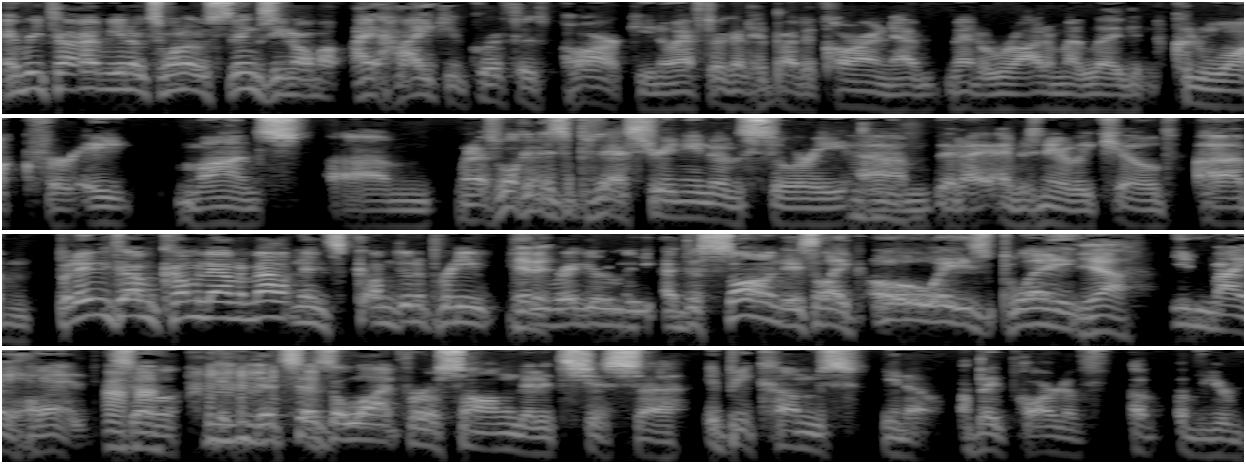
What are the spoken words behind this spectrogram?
every time. You know, it's one of those things. You know, I hike at Griffith Park. You know, after I got hit by the car and had met a rod in my leg and couldn't walk for eight months. Um, when I was walking as a pedestrian, you know the story Mhm. um, that I, I was nearly killed. Um, but anytime I'm coming down the mountain, it's I'm doing it pretty, pretty regularly. Uh, the song is like always playing yeah. In my head. So it, that says a lot for a song that it's just uh, it becomes you know a big part of, of of your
